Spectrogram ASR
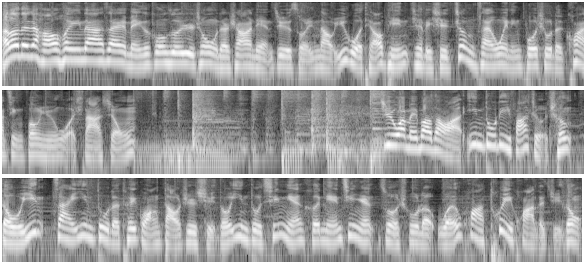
Hello，大家好，欢迎大家在每个工作日中午的十二点继续锁定到雨果调频，这里是正在为您播出的跨境风云，我是大熊。据外媒报道啊，印度立法者称，抖音在印度的推广导致许多印度青年和年轻人做出了文化退化的举动。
